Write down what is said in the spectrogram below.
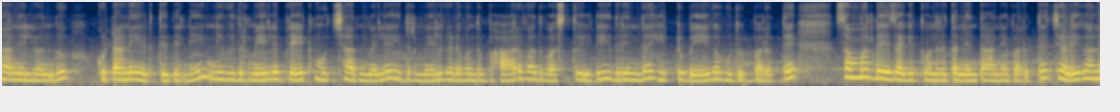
ನಾನಿಲ್ಲೊಂದು ಕುಟಾಣಿ ಇಡ್ತಿದ್ದೀನಿ. ನೀವು ಇದ್ರ ಮೇಲೆ ಪ್ಲೇಟ್ ಮುಚ್ಚಾದ್ಮೇಲೆ ಇದ್ರ ಮೇಲ್ಗಡೆ ಒಂದು ಭಾರವಾದ ವಸ್ತು ಇಡಿ, ಇದರಿಂದ ಹಿಟ್ಟು ಬೇಗ ಹುದುಗ್ ಬರುತ್ತೆ. ಸಮ್ಮರ್ ಡೇಸ್ ಆಗಿತ್ತು ಅಂದರೆ ತನ್ನಿಂದ ತಾನೇ ಬರುತ್ತೆ. ಚಳಿಗಾಲ,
